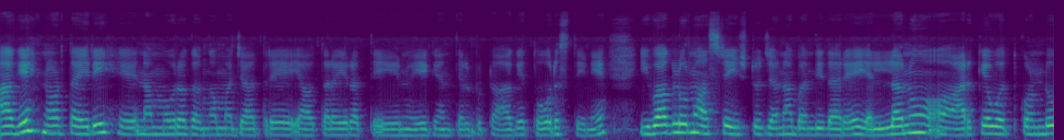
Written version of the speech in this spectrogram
ಹಾಗೆ ನೋಡ್ತಾ ಇರಿ ನಮ್ಮೂರ ಗಂಗಮ್ಮ ಜಾತ್ರೆ ಯಾವ ಥರ ಇರುತ್ತೆ, ಏನು, ಹೇಗೆ ಅಂತೇಳ್ಬಿಟ್ಟು ಹಾಗೆ ತೋರಿಸ್ತೀನಿ. ಇವಾಗ್ಲೂ ಅಷ್ಟೇ ಇಷ್ಟು ಜನ ಬಂದಿದ್ದಾರೆ. ಎಲ್ಲನೂ ಹರಕೆ ಹೊತ್ಕೊಂಡು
